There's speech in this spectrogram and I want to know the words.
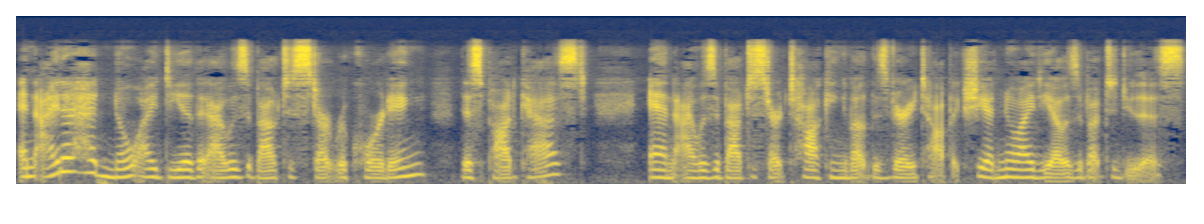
And Ida had no idea that I was about to start recording this podcast and I was about to start talking about this very topic. She had no idea I was about to do this.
